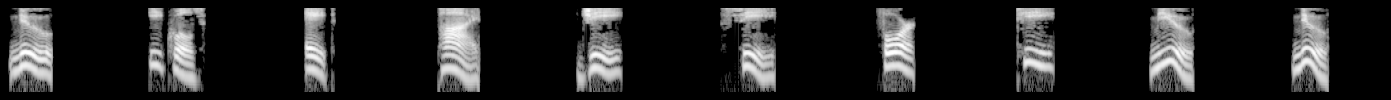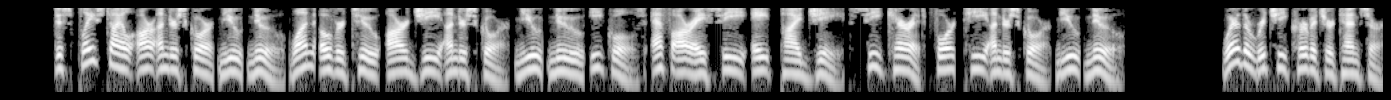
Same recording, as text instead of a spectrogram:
nu equals 8 pi g c 4 t mu nu Display style r underscore mu nu one over two r g underscore mu nu equals frac eight pi g c caret four t underscore mu nu, where the Ricci curvature tensor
